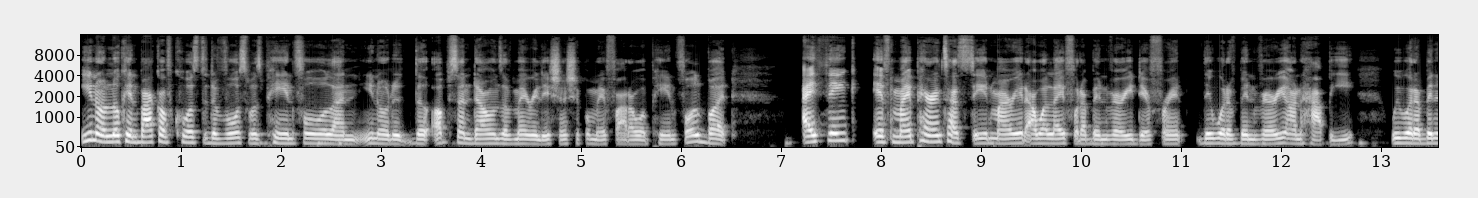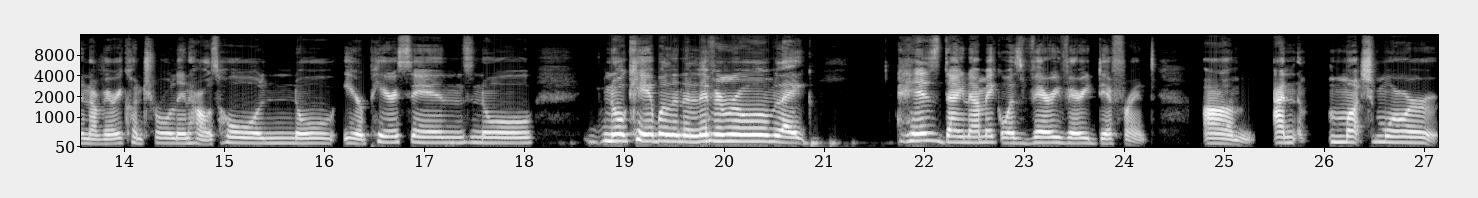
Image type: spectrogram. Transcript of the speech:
you know, looking back, of course, the divorce was painful, and you know, the the ups and downs of my relationship with my father were painful. But I think if my parents had stayed married, our life would have been very different. They would have been very unhappy. We would have been in a very controlling household. No ear piercings. No, no cable in the living room. Like his dynamic was very, very different. Um, and much more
